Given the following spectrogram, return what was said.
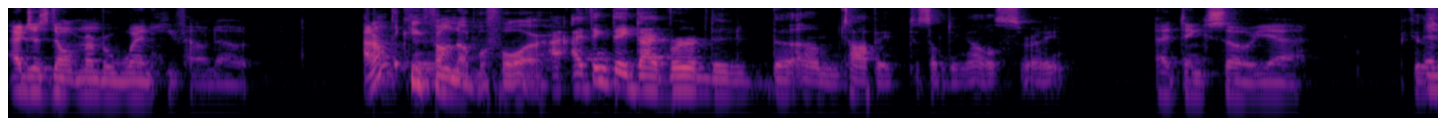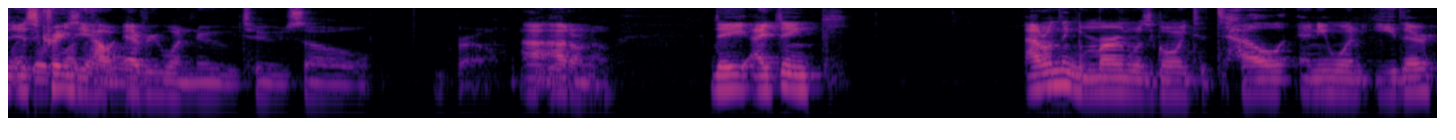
I just don't remember when he found out. I don't think he found out before. I, I think they diverted the, the um topic to something else, right? I think so. Yeah, Because and like, it's crazy how everyone knew too. So, bro, I, I don't know. They, I think, I don't think Murn was going to tell anyone either,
